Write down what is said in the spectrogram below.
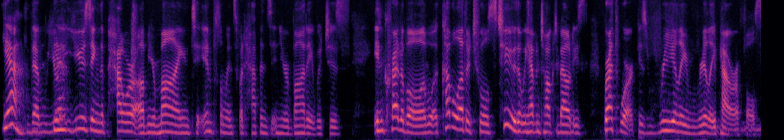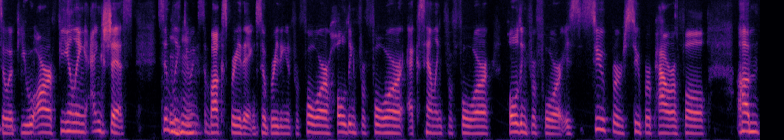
Yeah. That you're yeah. using the power of your mind to influence what happens in your body, which is incredible. A couple other tools too that we haven't talked about is breath work is really, really powerful. So if you are feeling anxious, simply mm-hmm. doing some box breathing. So breathing in for four, holding for four, exhaling for four, holding for four is super, super powerful. Um,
